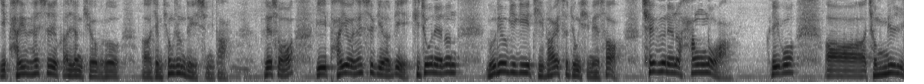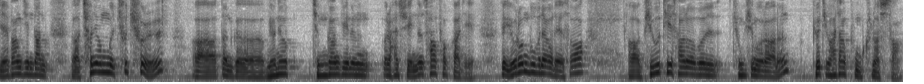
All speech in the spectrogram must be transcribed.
이 바이오 헬스 관련 기업으로 어, 지금 형성되어 있습니다. 그래서 이 바이오 헬스 기업이 기존에는 의료기기 디바이스 중심에서 최근에는 항노화 그리고 어, 정밀 예방 진단 어, 천연물 추출 어, 어떤 그 면역 증강 기능을 할 수 있는 사업화까지 이런 부분에 대해서 어, 뷰티 산업을 중심으로 하는 뷰티 화장품 클러스터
